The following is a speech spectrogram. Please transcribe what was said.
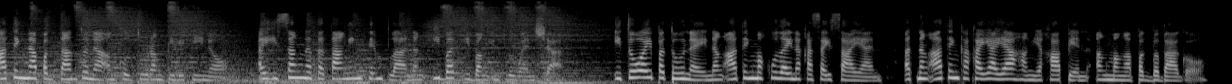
ating napagtanto na ang kulturang Pilipino ay isang natatanging timpla ng iba't ibang impluensya. Ito ay patunay ng ating makulay na kasaysayan at ng ating kakayayahang yakapin ang mga pagbabago.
